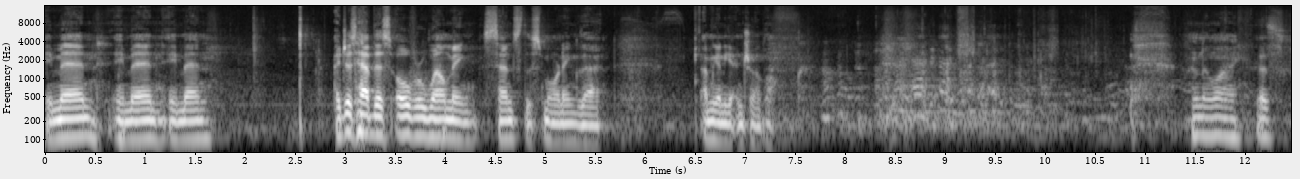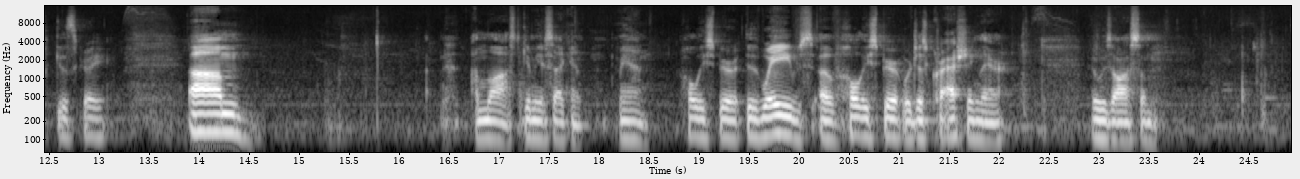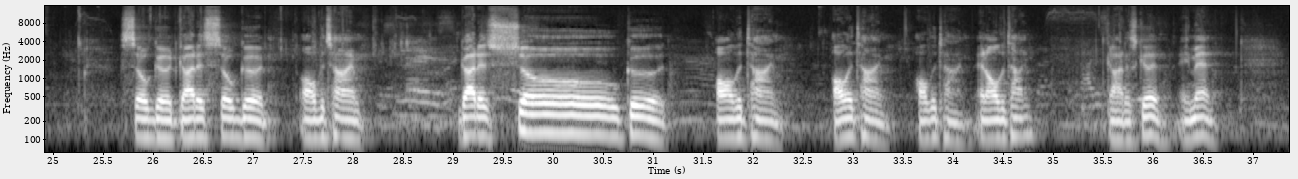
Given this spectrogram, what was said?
Amen, amen, amen. I just have this overwhelming sense this morning that I'm going to get in trouble. I don't know why. That's, that's great. Um, I'm lost. Give me a second. Man, Holy Spirit, the waves of Holy Spirit were just crashing there. It was awesome. So good. God is so good all the time. God is so good all the time, all the time, all the time, and all the time. God is good. Amen.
